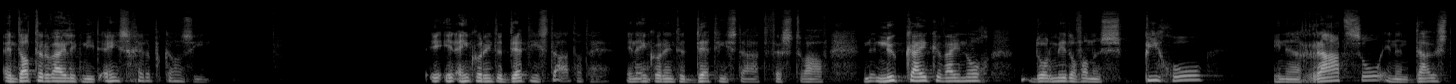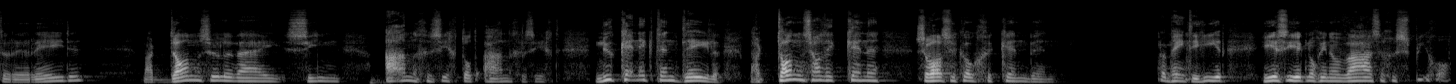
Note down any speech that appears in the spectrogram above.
En dat terwijl ik niet eens scherp kan zien. In 1 Korinthe 13 staat dat. Hè? In 1 Korinthe 13 staat, vers 12. Nu, kijken wij nog door middel van een spiegel, in een raadsel, in een duistere reden. Maar dan zullen wij zien aangezicht tot aangezicht. Nu ken ik ten dele, maar dan zal ik kennen zoals ik ook gekend ben. Gemeente, hier, hier zie ik nog in een wazige spiegel.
